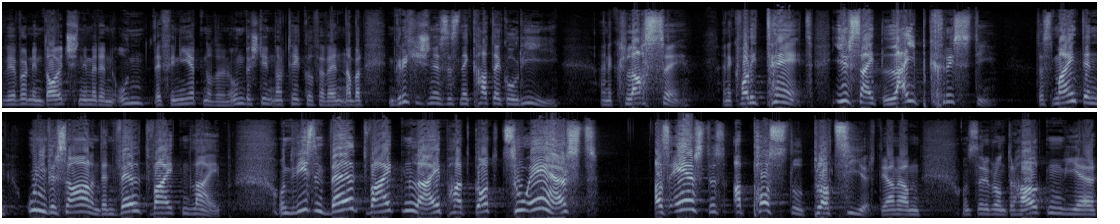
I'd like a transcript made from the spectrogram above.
wir würden im Deutschen immer den undefinierten oder den unbestimmten Artikel verwenden, aber im Griechischen ist es eine Kategorie eine Klasse, eine Qualität. Ihr seid Leib Christi. Das meint den universalen, den weltweiten Leib. Und in diesem weltweiten Leib hat Gott zuerst als erstes Apostel platziert. Ja, wir haben uns darüber unterhalten, wie er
